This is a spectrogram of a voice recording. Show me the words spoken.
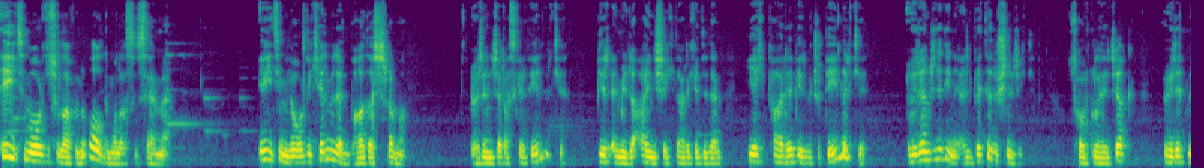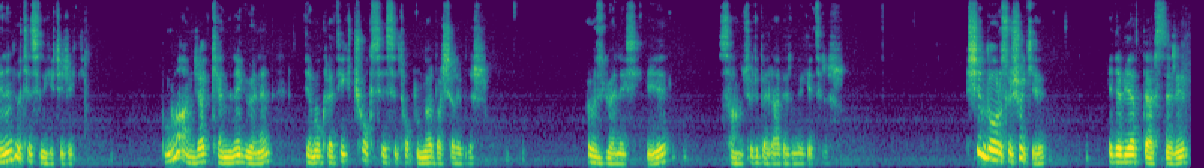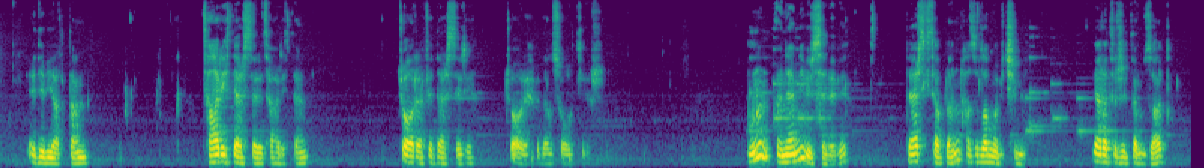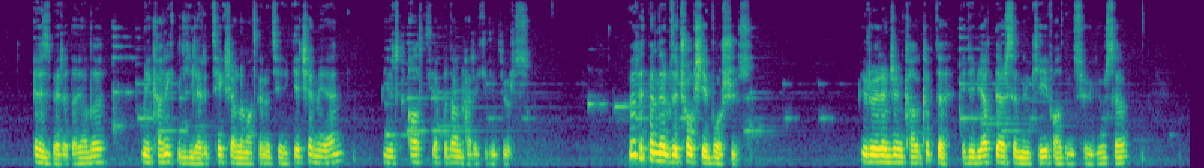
Eğitim ordusu lafını oldum olası sevmem. Eğitim ile ordu kelimelerini bağdaştıramam. Öğrenciler asker değildir ki. Bir emirle aynı şekilde hareket eden yekpare bir vücut değildir ki. Öğrenci dediğini elbette düşünecek, sorgulayacak, öğretmenin de ötesine geçecek. Bunu ancak kendine güvenen demokratik çok sesli toplumlar başarabilir. Özgüven eksikliği sansürü beraberinde getirir. İşin doğrusu şu ki, edebiyat dersleri edebiyattan, tarih dersleri tarihten, coğrafya dersleri coğrafyadan soğutuyor. Bunun önemli bir sebebi ders kitaplarının hazırlanma biçimi. Yaratıcılıktan uzak, ezbere dayalı, mekanik bilgileri tekrarlamaktan öteye geçemeyen bir altyapıdan hareket ediyoruz. Öğretmenlerimize çok şey borçluyuz. Bir öğrencinin kalkıp da edebiyat derslerinden keyif aldığını söylüyorsa,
